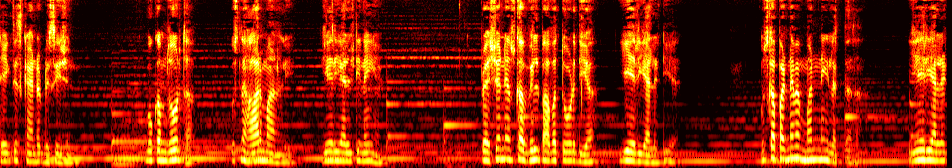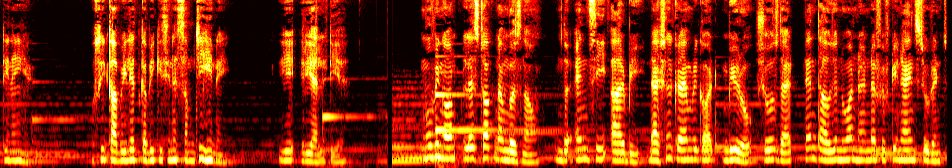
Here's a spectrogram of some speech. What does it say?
take this kind of decision वो कमज़ोर था। उसने हार मान ली। ये रियलिटी नहीं है। प्रेशर ने उसका विल पावर तोड़ दिया। ये रियलिटी है। उसका पढ़ने में मन नहीं लगता था। ये रियलिटी नहीं है। उसकी काबिलियत कभी किसी ने समझी ही नहीं। ये रियलिटी है। Moving on let's talk numbers now the N C R B national crime record bureau shows that ten thousand one hundred fifty nine students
